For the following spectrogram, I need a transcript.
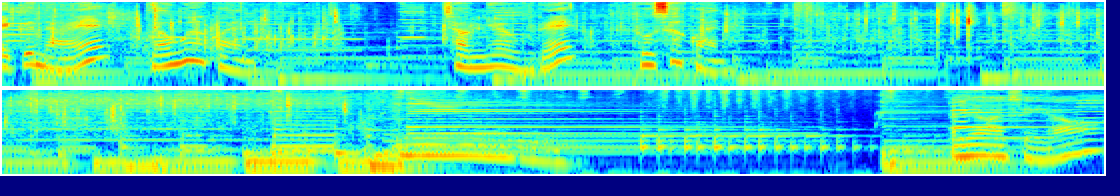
백은하의 영화관, 정여울의 도서관. 안녕하세요.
